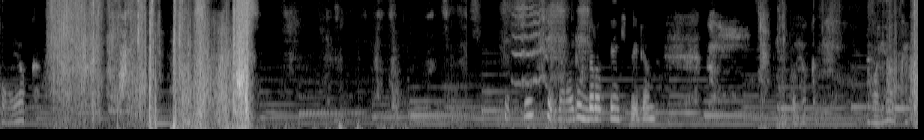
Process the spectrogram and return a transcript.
പോയോക്കാം. എല്ലാവരും ഉണ്ട് റബ്ബേ എനിക്ക് പേടിയാണ് പോയോക്കാം പോയോക്കട്ടെ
